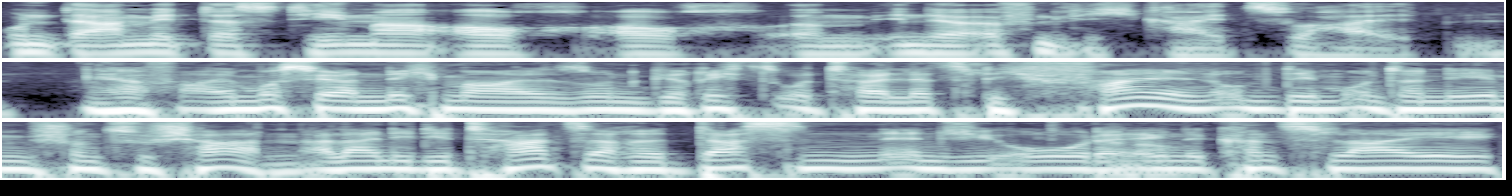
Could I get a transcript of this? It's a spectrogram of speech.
und damit das Thema auch, auch ähm, in der Öffentlichkeit zu halten. Ja, vor allem muss ja nicht mal so ein Gerichtsurteil letztlich fallen, um dem Unternehmen schon zu schaden. Alleine die Tatsache, dass ein NGO oder genau. irgendeine Kanzlei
